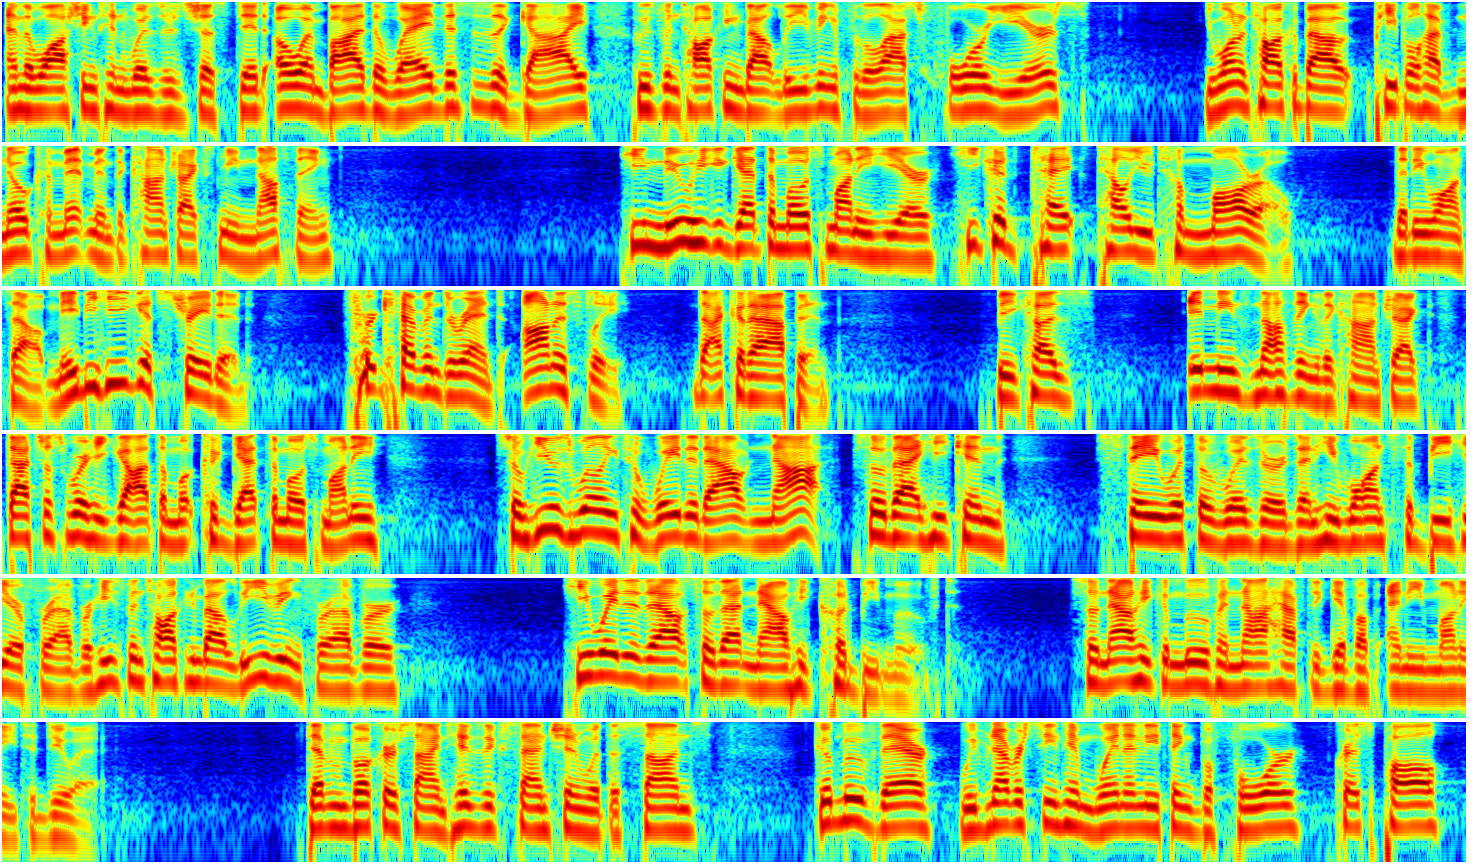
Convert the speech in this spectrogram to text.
And the Washington Wizards just did. Oh, and by the way, this is a guy who's been talking about leaving for the last four years. You want to talk about people have no commitment, the contracts mean nothing. He knew he could get the most money here. He could t- tell you tomorrow that he wants out. Maybe he gets traded for Kevin Durant. Honestly, that could happen because it means nothing the contract. That's just where he got the mo- could get the most money. So he was willing to wait it out not so that he can stay with the Wizards and he wants to be here forever. He's been talking about leaving forever. He waited it out so that now he could be moved. So now he can move and not have to give up any money to do it. Devin Booker signed his extension with the Suns. Good move there. We've never seen him win anything before Chris Paul,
